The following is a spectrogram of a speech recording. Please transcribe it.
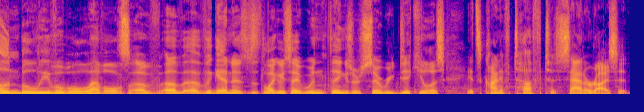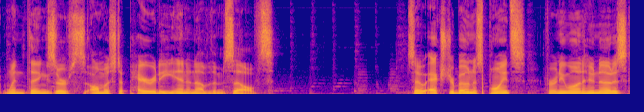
unbelievable levels of, of, of again, it's like we say, when things are so ridiculous, it's kind of tough to satirize it when things are almost a parody in and of themselves. So, extra bonus points for anyone who noticed.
